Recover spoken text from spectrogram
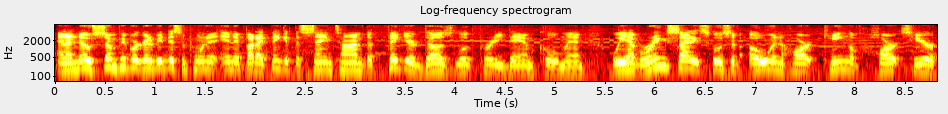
and I know some people are going to be disappointed in it, but I think at the same time, the figure does look pretty damn cool, man. We have ringside exclusive Owen Hart, King of Hearts here,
